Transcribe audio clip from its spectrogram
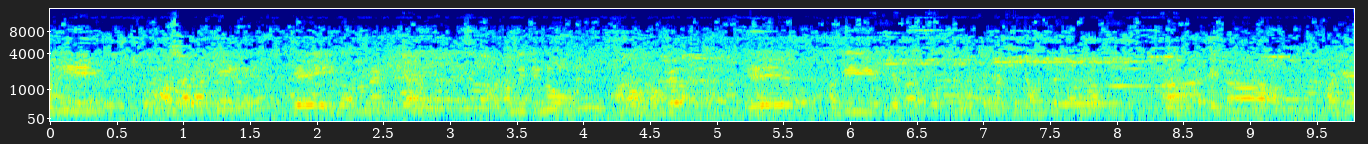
আমি আশা রাখি যে এই ধরনের ক্যাম্প আগামী দিনেও আরও হবে। আমি যেটা কর্তৃপক্ষের কাছে জানতে পারলাম এটা আগে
